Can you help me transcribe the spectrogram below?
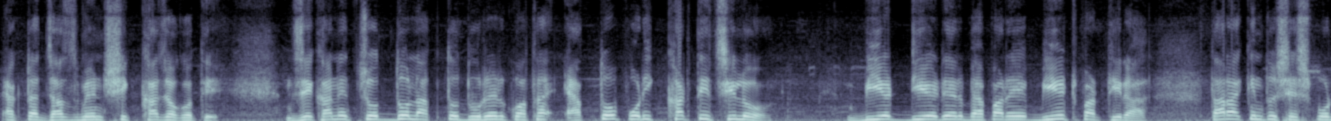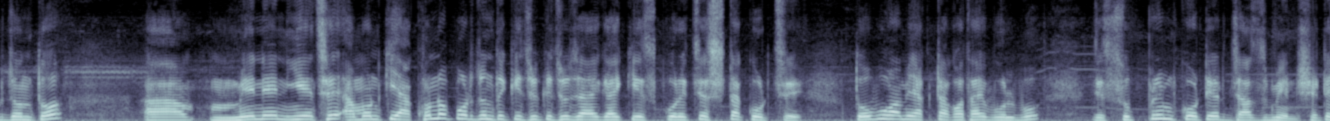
একটা জাজমেন্ট শিক্ষা জগতে। যেখানে চোদ্দ লাখ তো দূরের কথা, এত পরীক্ষার্থী ছিল বিএড ডিএড এর ব্যাপারে বিএড প্রার্থীরা। তারা কিন্তু শেষ পর্যন্ত মেনে নিয়েছে, এমনকি এখনও পর্যন্ত কিছু কিছু জায়গায় কেস করে চেষ্টা করছে। তবু আমি একটা কথাই বলব যে, সুপ্রিম কোর্টের জাজমেন্ট সেটা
